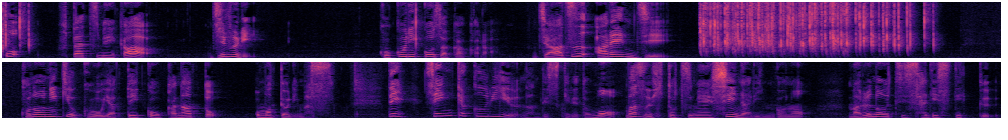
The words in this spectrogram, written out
と、2つ目がジブリ、国立小坂からジャズアレンジこの2曲をやっていこうかなと思っております。で、選曲理由なんですけれども、まず1つ目、椎名林檎の丸の内サディスティック。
